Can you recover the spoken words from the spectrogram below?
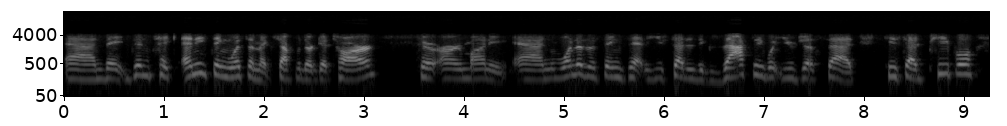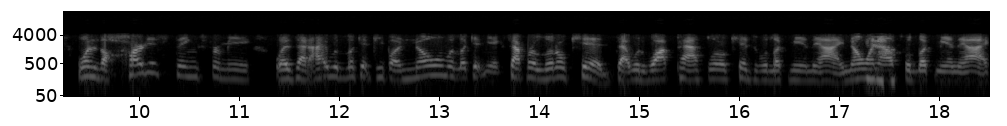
And they didn't take anything with them except for their guitar to earn money. And one of the things that he said is exactly what you just said. He said, People, one of the hardest things for me was that I would look at people and no one would look at me except for little kids that would walk past, little kids would look me in the eye. No one else would look me in the eye.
